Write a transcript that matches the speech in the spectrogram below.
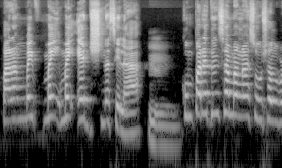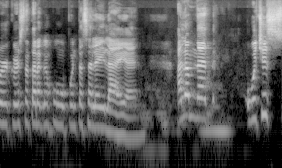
parang may may may edge na sila Mm. kumpara dun sa mga social workers na talagang pumupunta sa laylayan. Alam na which is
